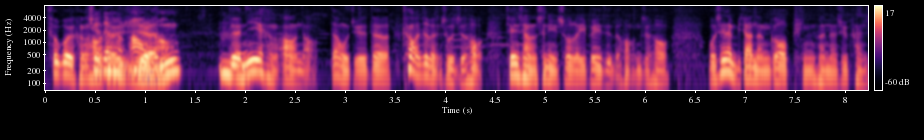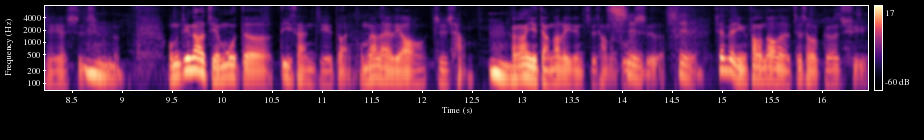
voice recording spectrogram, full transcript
错过一个很好的人。对你也很懊恼。但我觉得看完这本书之后，坚强是你说了一辈子的谎之后，我现在比较能够平衡的去看这些事情了。嗯我们进到节目的第三阶段，我们要来聊职场。嗯刚刚也讲到了一点职场的故事了。是是现在背景放到了这首歌曲，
